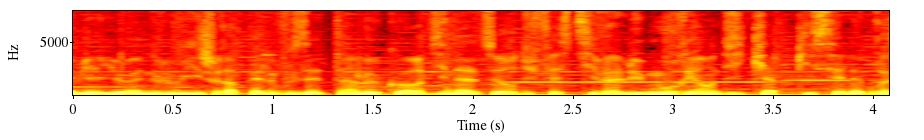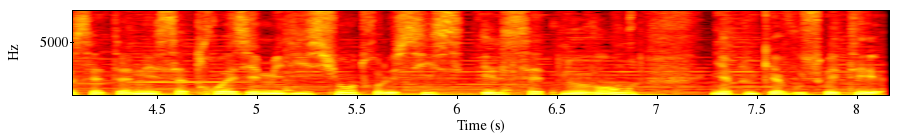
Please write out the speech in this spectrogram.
Eh bien, Johan Louis, je rappelle, vous êtes un, le coordinateur du festival Humour et Handicap qui célèbre cette année sa troisième édition entre le 6 et le 7 novembre. Il n'y a plus qu'à vous souhaiter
